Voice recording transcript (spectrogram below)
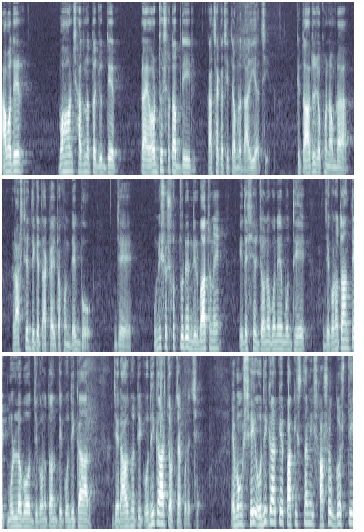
আমাদের মহান স্বাধীনতা যুদ্ধের প্রায় অর্ধ শতাব্দীর কাছাকাছিতে আমরা দাঁড়িয়ে আছি। কিন্তু আজও যখন আমরা রাষ্ট্রের দিকে তাকাই, তখন দেখব যে উনিশশো সত্তরের নির্বাচনে এদেশের জনগণের মধ্যে যে গণতান্ত্রিক মূল্যবোধ, যে গণতান্ত্রিক অধিকার, যে রাজনৈতিক অধিকার চর্চা করেছে এবং সেই অধিকারকে পাকিস্তানি শাসক গোষ্ঠী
